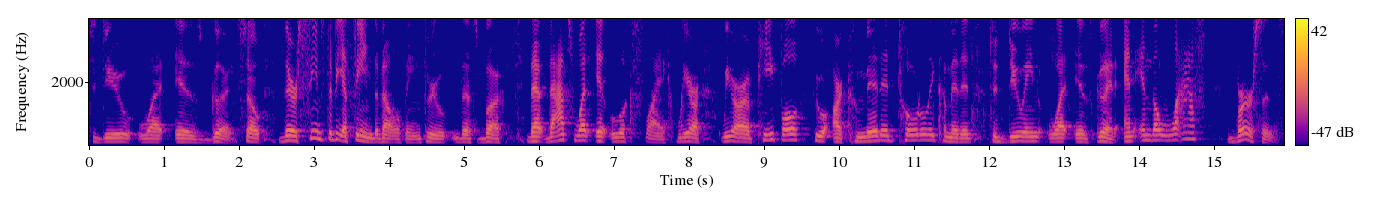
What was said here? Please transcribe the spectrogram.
to do what is good. So there seems to be a theme developing through this book that that's what it looks like. We are we are a people who are committed, totally committed to doing what is good. And in the last verses,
